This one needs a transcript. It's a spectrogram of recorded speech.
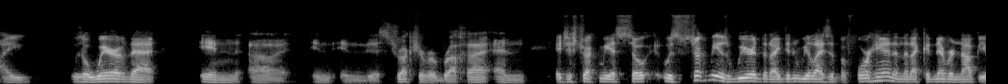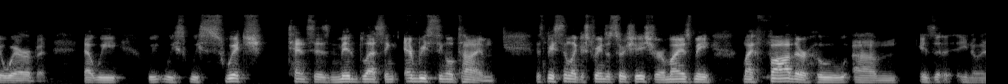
I was aware of that in uh, in in the structure of a bracha, and it just struck me as so. It was struck me as weird that I didn't realize it beforehand, and that I could never not be aware of it. That we we we, we switch tenses mid blessing every single time. This may sound like a strange association. It reminds me my father, who um, is a, you know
